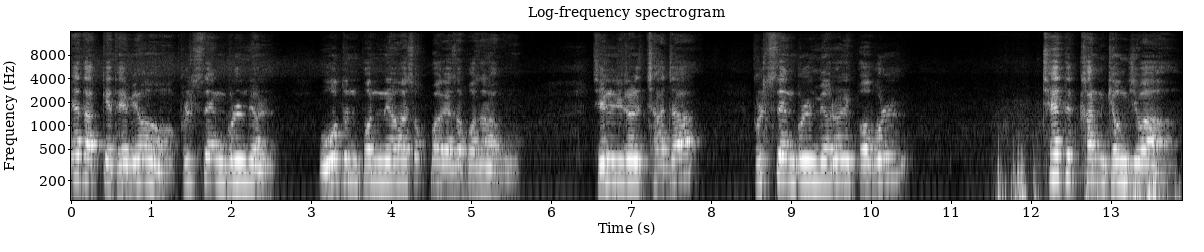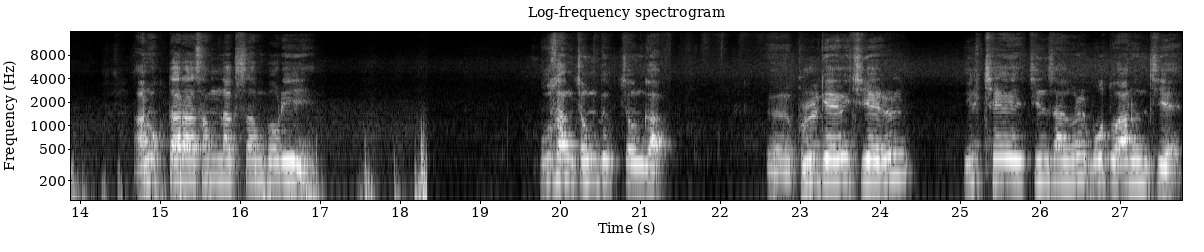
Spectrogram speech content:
깨닫게 되며 불생불멸 모든 번뇌와 속박에서 벗어나고 진리를 찾아 불생불멸의 법을 체득한 경지와 안옥따라 삼락삼보리 무상정득정각 어, 불계의 지혜를 일체의 진상을 모두 아는 지혜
